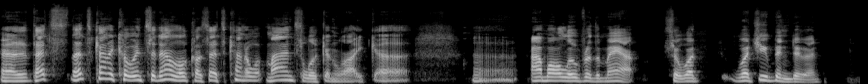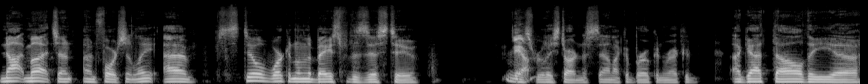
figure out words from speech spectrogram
uh, that's that's kind of coincidental because that's kind of what mine's looking like. Uh, uh, I'm all over the map. So what what you been doing? Not much, un- unfortunately. I'm still working on the bass for the Zis 2. Yeah. It's really starting to sound like a broken record. I got the, all the, uh,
